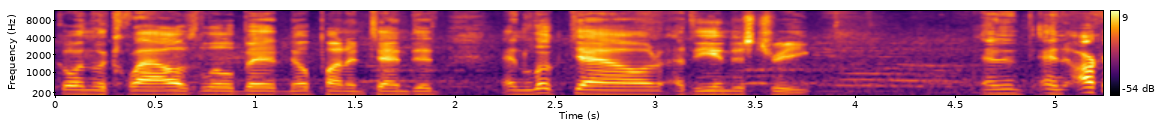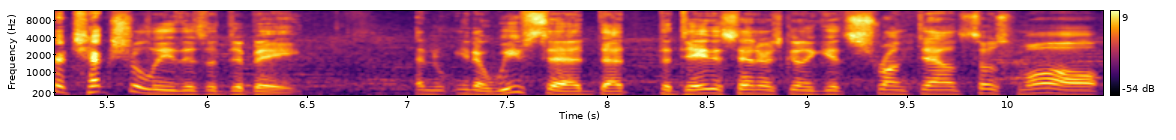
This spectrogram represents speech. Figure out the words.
go in the clouds a little bit, no pun intended, and look down at the industry. And, and architecturally, there's a debate. And you know, we've said that the data center is going to get shrunk down so small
